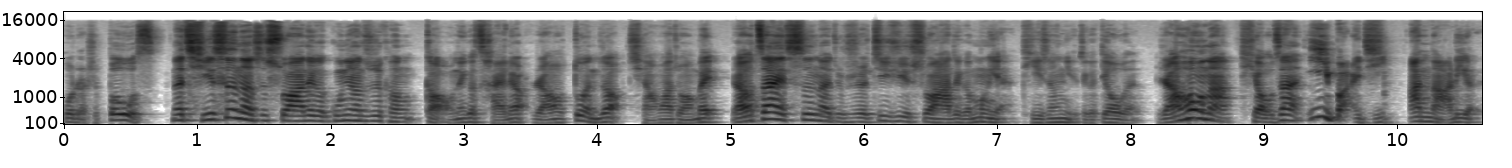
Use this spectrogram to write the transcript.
或者是 BOSS，那其次呢是刷这个工匠之坑搞那个材料，然后锻造强化装备，然后再次呢就是继续刷这个梦魇，提升你这个雕纹，然后呢挑战一百级安达利尔，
